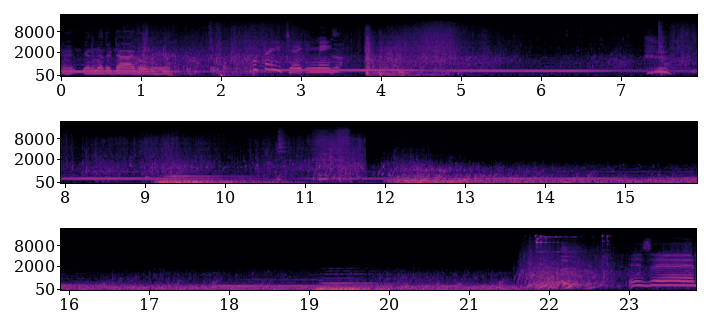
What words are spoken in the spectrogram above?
All right, got another dive over here. Where are you taking me? Is it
